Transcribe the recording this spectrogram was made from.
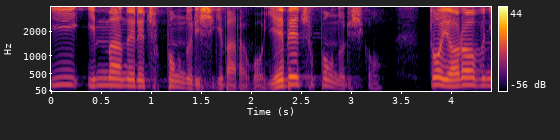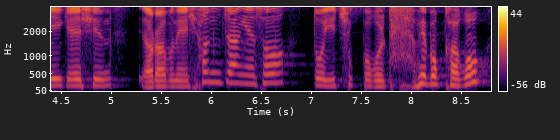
이 임마누엘의 축복 누리시기 바라고 예배 축복 누리시고 또 여러분이 계신 여러분의 현장에서 또 이 축복을 다 회복하고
